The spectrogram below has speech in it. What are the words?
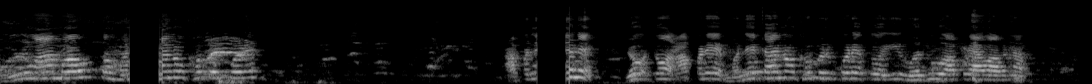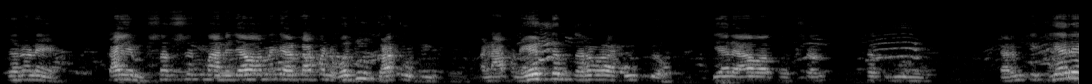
હું આમ આવું તો મને ખબર પડે આપણે ને, જો, તો આપણે મને કાનો ખબર પડે તો એ વધુ આપણે આવાના ચરણે કાયમ સત્સંગમાં અને જવા માંડ્યા એટલે આપણને વધુ ઘાટું થયું અને આપણે એકદમ તરવડા ડૂબ્યો ત્યારે આવા કોક સદગુરુ કારણ કે ક્યારે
